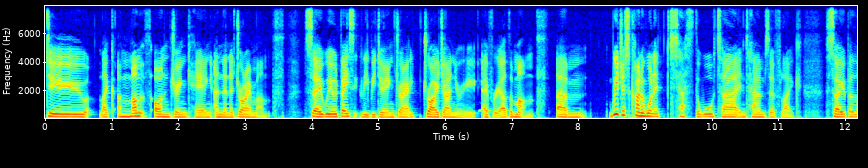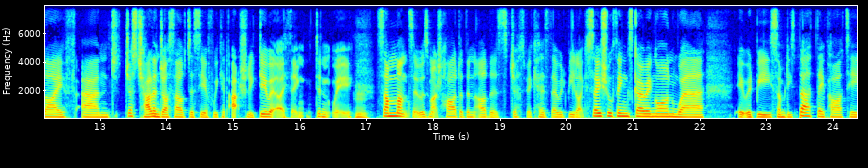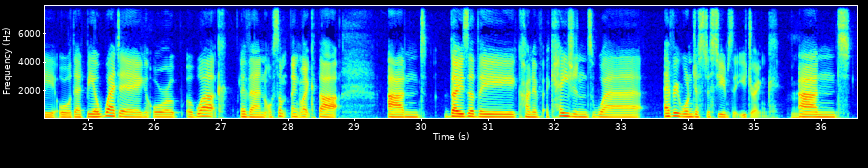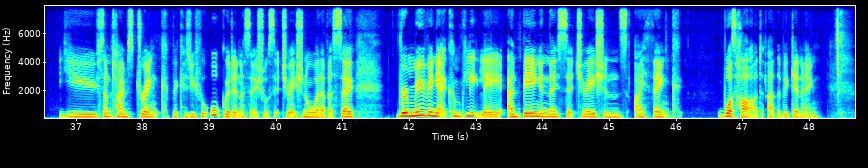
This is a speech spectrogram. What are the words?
do like a month on drinking and then a dry month. So we would basically be doing dry, dry January every other month. Um, we just kind of wanted to test the water in terms of like sober life and just challenge ourselves to see if we could actually do it, I think, didn't we? Mm. Some months it was much harder than others just because there would be like social things going on where it would be somebody's birthday party or there'd be a wedding or a, a work event or something like that and those are the kind of occasions where everyone just assumes that you drink. Mm. And you sometimes drink because you feel awkward in a social situation or whatever. So removing it completely and being in those situations, I think, was hard at the beginning.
